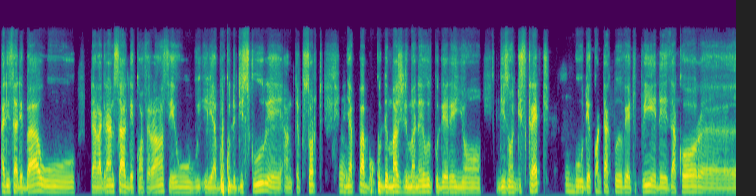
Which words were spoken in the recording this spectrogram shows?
Addis Abeba ou dans la grande salle des conférences et où il y a beaucoup de discours et en quelque sorte, il n'y a pas beaucoup de marge de manœuvre pour des réunions, disons, discrètes mm. où des contacts peuvent être pris et des accords, euh,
